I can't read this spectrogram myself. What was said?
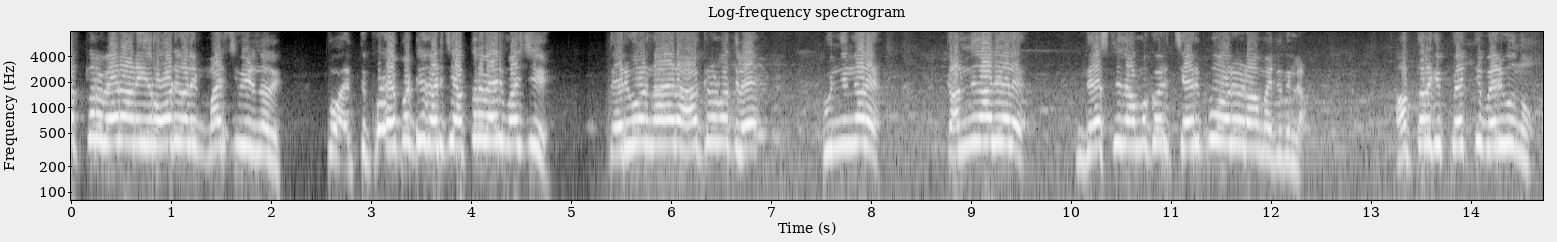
എത്ര പേരാണ് ഈ റോഡുകളിൽ മരിച്ചു വീഴുന്നത്? പേപ്പട്ടി കടിച്ച് എത്ര പേര് മരിച്ച്? തെരുവോർ നായരുടെ ആക്രമണത്തിൽ കുഞ്ഞുങ്ങൾ കന്നുകാലികൾ. ദേശത്ത് നമുക്കൊരു ചെരുപ്പ് പോലും ഇടാൻ പറ്റുന്നില്ല അത്രയ്ക്ക് പെറ്റ് പെരുകുന്നു ഈ ഒരു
